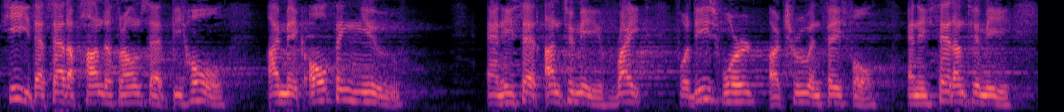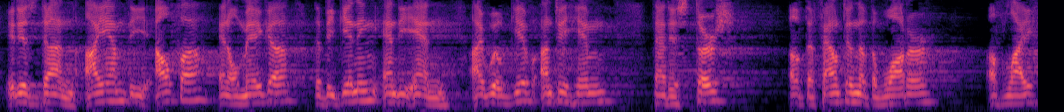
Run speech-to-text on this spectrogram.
he that sat upon the throne said, behold, I make all things new. And he said unto me, write, for these words are true and faithful. And he said unto me, It is done. I am the Alpha and Omega, the beginning and the end. I will give unto him that is thirst of the fountain of the water of life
